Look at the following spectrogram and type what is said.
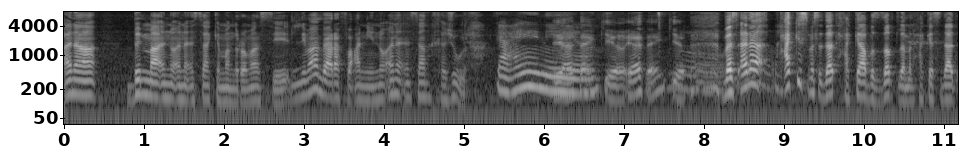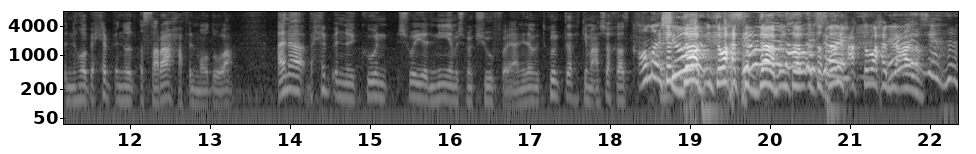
أنا بما إنه أنا إنسان كمان رومانسي اللي ما بيعرفوا عني إنه أنا إنسان خجول. يا عيني. يا thank you يا thank you بس أنا حكي اسمه سداد حكاه بالضبط لما حكى سداد إنه هو بحب إنه الصراحة في الموضوع. أنا بحب إنه يكون شوية النية مش مكشوفة يعني لما تكون بتحكي مع شخص عمر شو كذاب أنت واحد كذاب انت أنت صريح أكثر واحد بالعالم.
